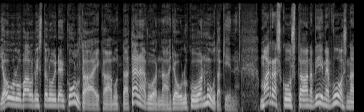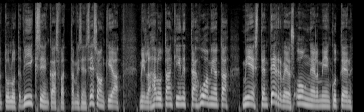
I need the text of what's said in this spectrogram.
jouluvalmisteluiden kulta-aikaa, mutta tänä vuonna joulukuu on muutakin. Marraskuusta on viime vuosina tullut viiksien kasvattamisen sesonkia, millä halutaan kiinnittää huomiota miesten terveysongelmiin, kuten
